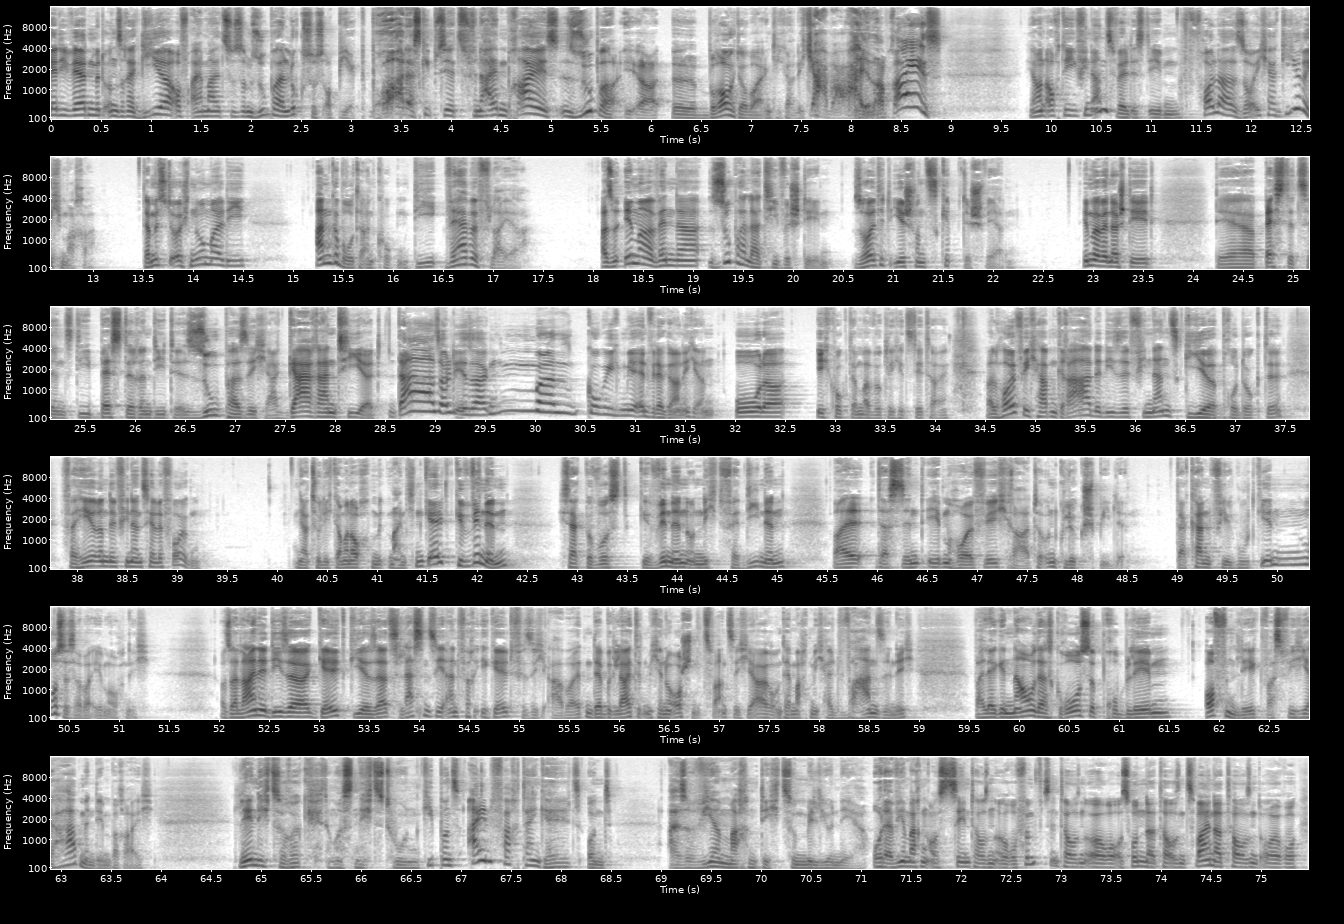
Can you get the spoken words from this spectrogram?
ja, die werden mit unserer Gier auf einmal zu so einem super Luxusobjekt. Boah, das gibt's jetzt für einen halben Preis. Super. Ja, äh, brauche ich aber eigentlich gar nicht. Ja, aber halber Preis. Ja, und auch die Finanzwelt ist eben voller solcher Gierigmacher. Da müsst ihr euch nur mal die Angebote angucken, die Werbeflyer. Also immer wenn da Superlative stehen, solltet ihr schon skeptisch werden. Immer wenn da steht, der beste Zins, die beste Rendite, super sicher, garantiert, da solltet ihr sagen, man gucke ich mir entweder gar nicht an oder ich gucke da mal wirklich ins Detail. Weil häufig haben gerade diese Finanzgier-Produkte verheerende finanzielle Folgen. Natürlich kann man auch mit manchen Geld gewinnen, ich sage bewusst gewinnen und nicht verdienen, weil das sind eben häufig Rate- und Glücksspiele. Da kann viel gut gehen, muss es aber eben auch nicht. Also alleine dieser Geldgiersatz, lassen Sie einfach Ihr Geld für sich arbeiten, der begleitet mich ja nur auch schon 20 Jahre und der macht mich halt wahnsinnig, weil er genau das große Problem offenlegt, was wir hier haben in dem Bereich. Lehn dich zurück, du musst nichts tun, gib uns einfach dein Geld und also wir machen dich zum Millionär. Oder wir machen aus 10.000 Euro 15.000 Euro, aus 100.000 200.000 Euro.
